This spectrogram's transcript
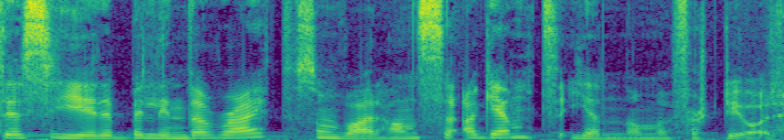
Det sier Belinda Wright, som var hans agent gjennom 40 år.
